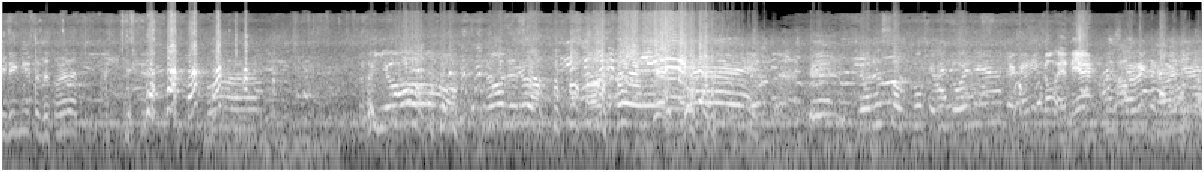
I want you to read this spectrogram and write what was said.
Leading you to the toilet. Yo! No, this is Yo, this is so cool. Can we go in here? Yeah, can we go in here? Yes, can we go in here?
